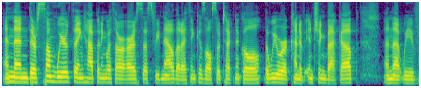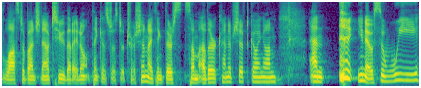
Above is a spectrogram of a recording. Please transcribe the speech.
And then there's some weird thing happening with our RSS feed now that I think is also technical, that we were kind of inching back up, and that we've lost a bunch now too that I don't think is just attrition. I think there's some other kind of shift going on. And you know, so we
